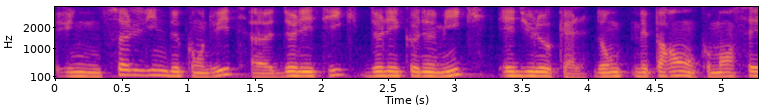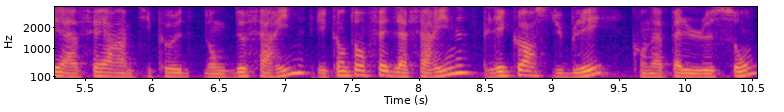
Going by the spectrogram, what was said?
une seule ligne de conduite de l'éthique, de l'économique et du local. Donc mes parents ont commencé à faire un petit peu donc de Et quand on fait de la farine, l'écorce du blé, qu'on appelle le son,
